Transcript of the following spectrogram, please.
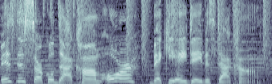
businesscircle.com, or BeckyADavis.com.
